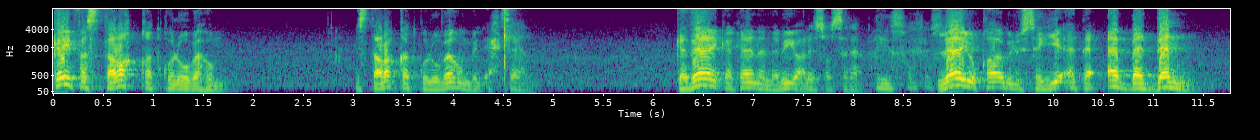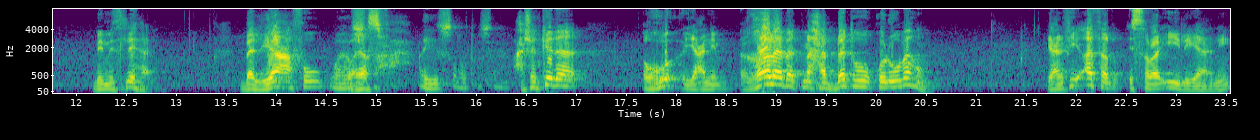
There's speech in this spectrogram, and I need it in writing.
كيف استرقت قلوبهم؟ استرقت قلوبهم بالإحسان. كذلك كان النبي عليه الصلاة والسلام عليه الصلاة والسلام. لا يقابل السيئة أبدا بمثلها بل يعفو ويصفح. عليه الصلاة والسلام. عشان كده يعني غلبت محبته قلوبهم. يعني في أثر إسرائيلي يعني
